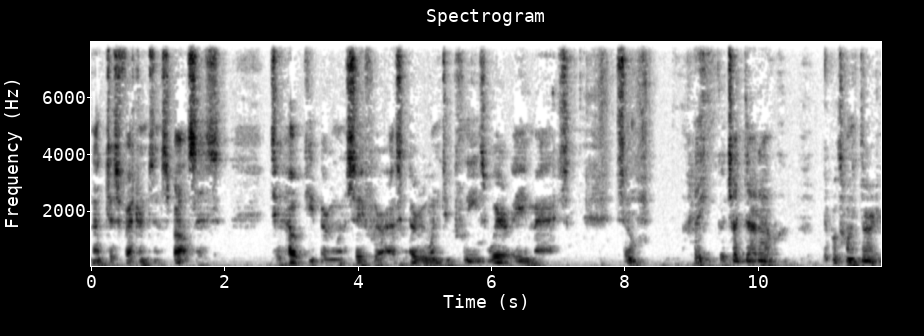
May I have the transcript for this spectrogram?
not just veterans and spouses. To help keep everyone safe, we are asking everyone to please wear a mask. So, hey, go check that out. April 23rd.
